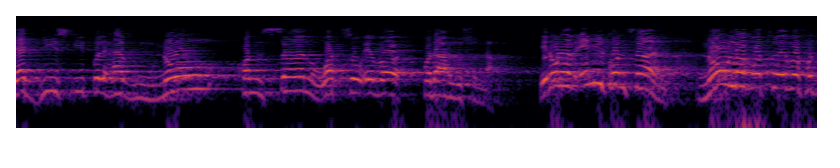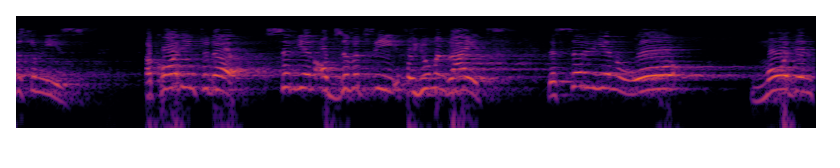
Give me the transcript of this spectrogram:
that these people have no concern whatsoever for the Ahlul Sunnah. They don't have any concern, no love whatsoever for the Sunnis. According to the Syrian Observatory for Human Rights, the Syrian war, more than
